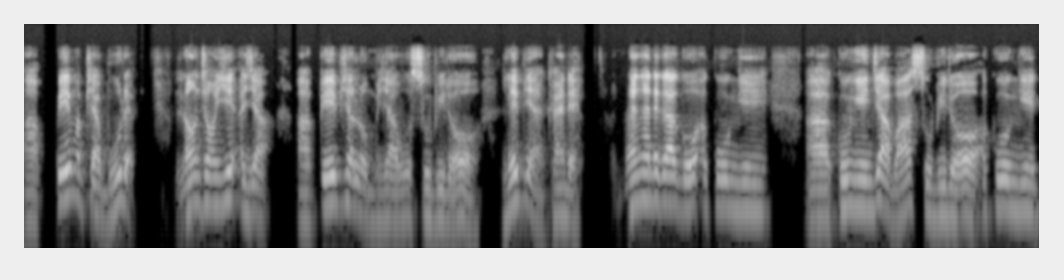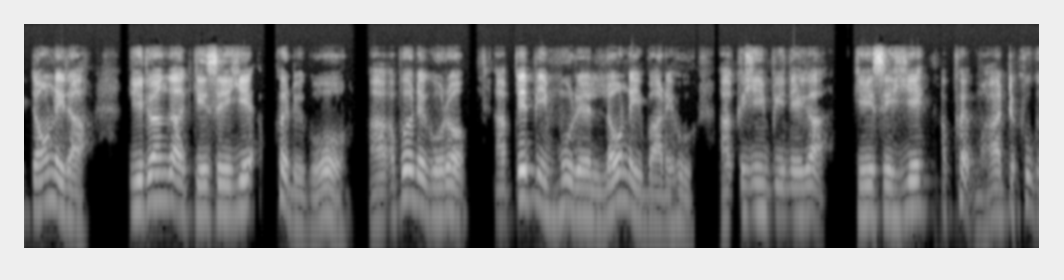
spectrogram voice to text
အာပေးမဖြတ်ဘူးတဲ့လွန်ချောင်းရဲ့အရာအာပေးဖြတ်လို့မရဘူးဆိုပြီးတော့လက်ပြန်ခန်းတယ် နိုင်ငံတကာကိုအကူငင်အာကူငင်ကြပါဆိုပြီးတော့အကူငင်တောင်းနေတာပြည်တွင်းကကေစီရဲ့အဖွဲ့တွေကိုအာအဖွဲ့တွေကိုတော့အပြစ်ပြမှုတွေလုံးနေပါတယ်ဟုအကရင်ပြည်နယ်ကကေစီရဲအဖွဲ့မှာတခုက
